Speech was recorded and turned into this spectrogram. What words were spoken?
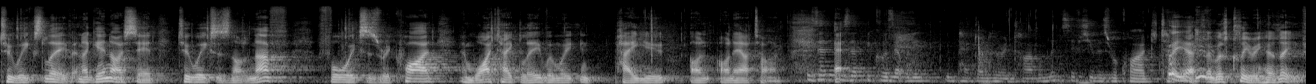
two weeks leave? And again, I said, two weeks is not enough, four weeks is required, and why take leave when we can pay you on, on our time? Is that, is that because that would impact on her entitlements if she was required to But take yeah, leave? it was clearing her leave.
